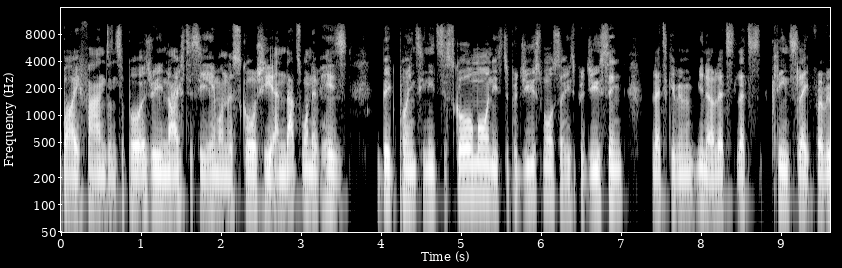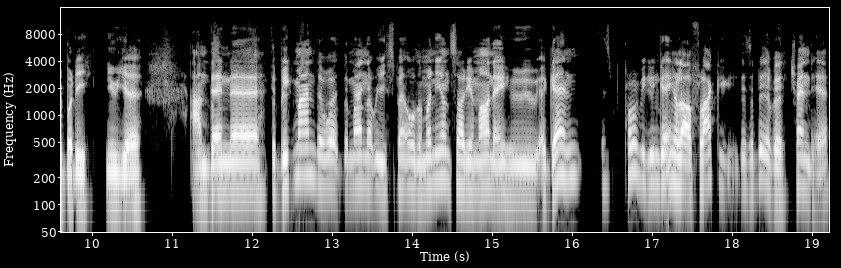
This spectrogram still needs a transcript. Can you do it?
by fans and supporters. Really nice to see him on the score sheet, and that's one of his big points. He needs to score more, needs to produce more, so he's producing. Let's give him, you know, let's let's clean slate for everybody. New year, and then uh, the big man, the the man that we spent all the money on, Sadio Mane, who again has probably been getting a lot of flack. There's a bit of a trend here,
